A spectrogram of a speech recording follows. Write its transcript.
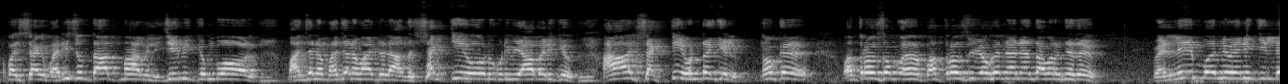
അപ്പൊ പരിശുദ്ധാത്മാവിൽ ജീവിക്കുമ്പോൾ വചന വചനമായിട്ടല്ല അത് ശക്തിയോടുകൂടി വ്യാപരിക്കും. ആ ശക്തി ഉണ്ടെങ്കിൽ നോക്ക് പത്രോസ് പത്രോസ് യോഹന്നാൻ എന്താ പറഞ്ഞത്? വെള്ളിയും പൊന്നും എനിക്കില്ല.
